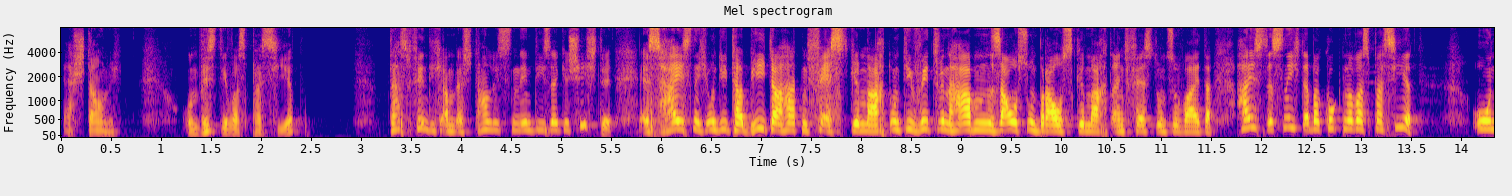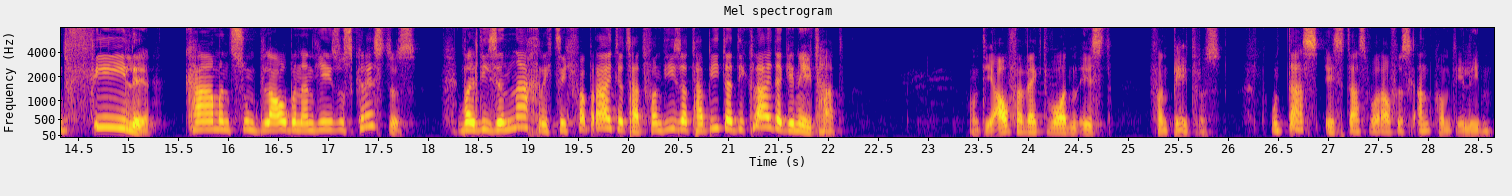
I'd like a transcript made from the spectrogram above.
Erstaunlich. Und wisst ihr, was passiert? Das finde ich am erstaunlichsten in dieser Geschichte. Es heißt nicht, und die Tabitha hatten Fest gemacht und die Witwen haben Saus und Braus gemacht, ein Fest und so weiter. Heißt es nicht, aber guckt mal, was passiert. Und viele kamen zum Glauben an Jesus Christus, weil diese Nachricht sich verbreitet hat von dieser Tabitha, die Kleider genäht hat und die auferweckt worden ist von Petrus. Und das ist das, worauf es ankommt, ihr Lieben.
